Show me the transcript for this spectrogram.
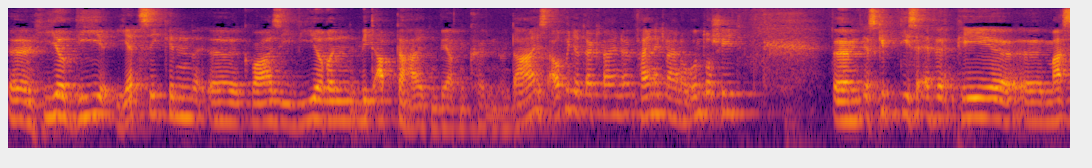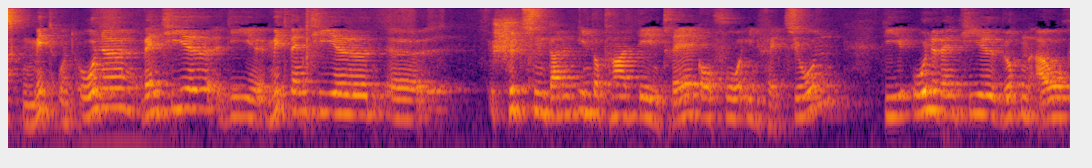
äh, hier die jetzigen äh, quasi Viren mit abgehalten werden können. Und da ist auch wieder der kleine, feine kleine Unterschied. Ähm, es gibt diese FFP-Masken mit und ohne Ventil. Die mit Ventil äh, schützen dann in der Tat den Träger vor Infektionen. Die ohne Ventil würden auch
